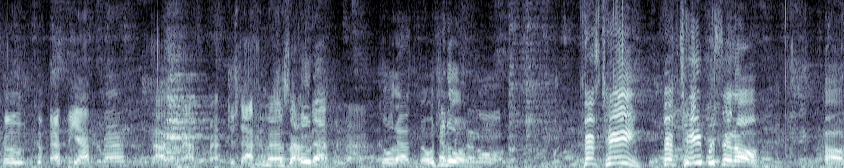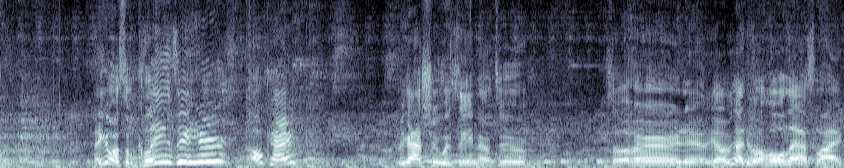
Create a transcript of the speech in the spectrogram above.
Code, co- FB aftermath. Nah, just aftermath. Just aftermath. Just Code aftermath. Code aftermath. What you doing? off. 15, 15% off. Uh, they got some cleans in here? Okay. We got to shoot with Zena too. So her, yo, we got to do a whole ass like,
